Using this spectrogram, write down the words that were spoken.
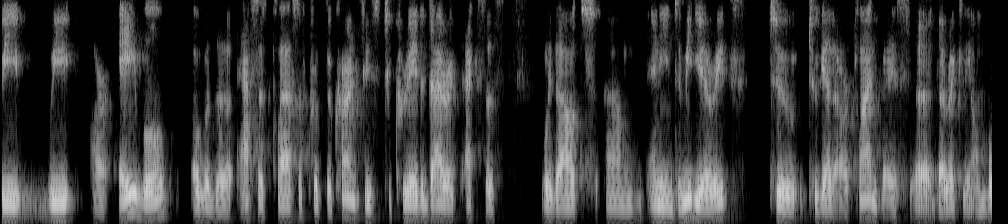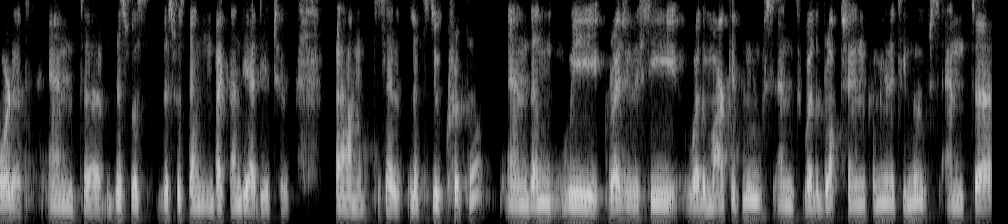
we we are able over the asset class of cryptocurrencies to create a direct access without um, any intermediary to to get our client base uh, directly onboarded. And uh, this was this was then back then the idea to um, to say let's do crypto. And then we gradually see where the market moves and where the blockchain community moves. And uh,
